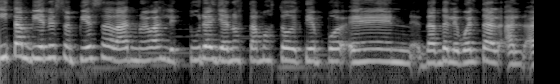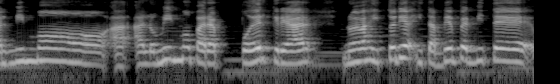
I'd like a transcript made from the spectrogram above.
y también eso empieza a dar nuevas lecturas, ya no estamos todo el tiempo en, dándole vuelta al, al mismo, a, a, lo mismo para poder crear nuevas historias y también permite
